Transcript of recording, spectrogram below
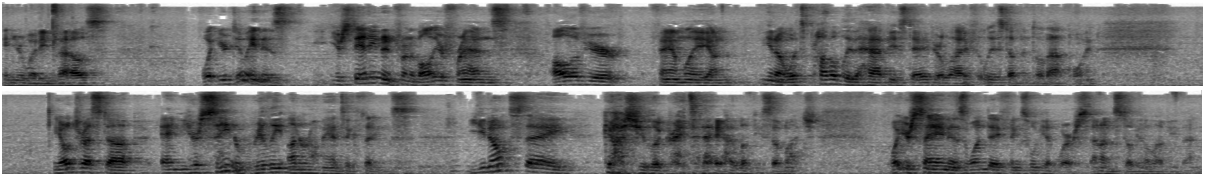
in your wedding vows? What you're doing is you're standing in front of all your friends, all of your family on you know what's probably the happiest day of your life, at least up until that point. You're all dressed up, and you're saying really unromantic things. You don't say, "Gosh, you look great today. I love you so much." What you're saying is one day things will get worse, and I'm still going to love you then.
